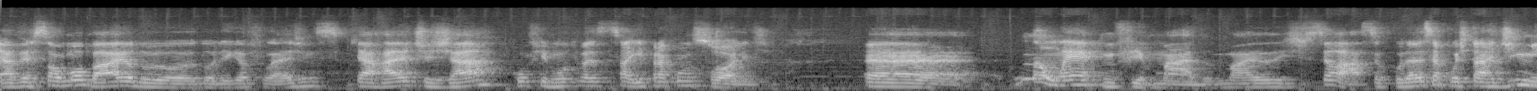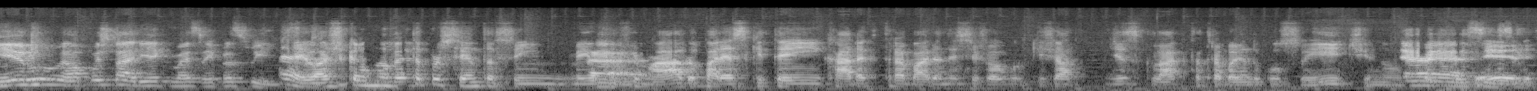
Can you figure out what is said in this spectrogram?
É a versão mobile do, do League of Legends, que a Riot já confirmou que vai sair para consoles. É, não é confirmado, mas sei lá, se eu pudesse apostar dinheiro, eu apostaria que vai sair pra Switch. É, eu acho que é um 90% assim, meio é. confirmado. Parece que tem cara que trabalha nesse jogo que já diz lá que tá trabalhando com o Switch, no é, sim, sim.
